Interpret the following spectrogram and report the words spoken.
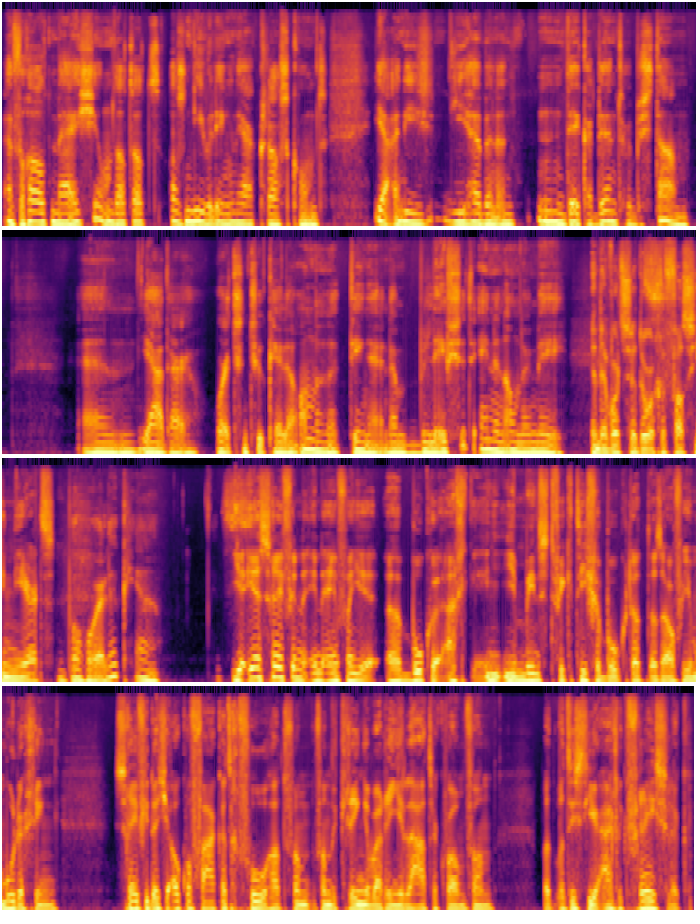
En vooral het meisje, omdat dat als nieuweling in haar klas komt. Ja, en die, die hebben een, een decadenter bestaan. En ja, daar hoort natuurlijk hele andere dingen. En dan beleeft ze het een en ander mee. En daar wordt ze door gefascineerd. Behoorlijk, ja. Je, jij schreef in, in een van je uh, boeken, eigenlijk in je minst fictieve boek, dat, dat over je moeder ging schreef je dat je ook wel vaak het gevoel had van, van de kringen waarin je later kwam van wat, wat is hier eigenlijk vreselijk?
